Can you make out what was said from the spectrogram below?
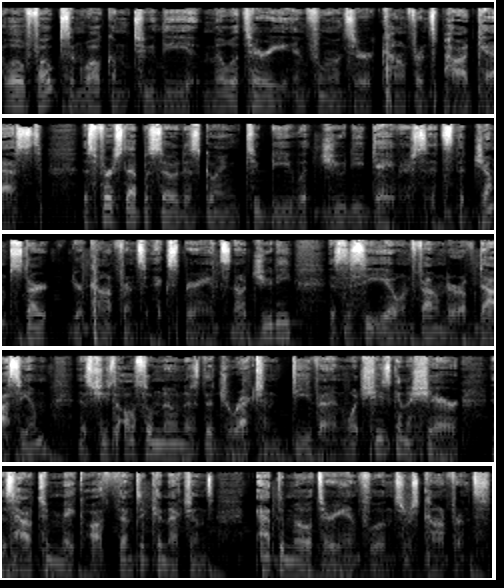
Hello, folks, and welcome to the Military Influencer Conference podcast. This first episode is going to be with Judy Davis. It's the Jumpstart Your Conference experience. Now, Judy is the CEO and founder of Dacium, as she's also known as the Direction Diva. And what she's going to share is how to make authentic connections at the Military Influencers Conference.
